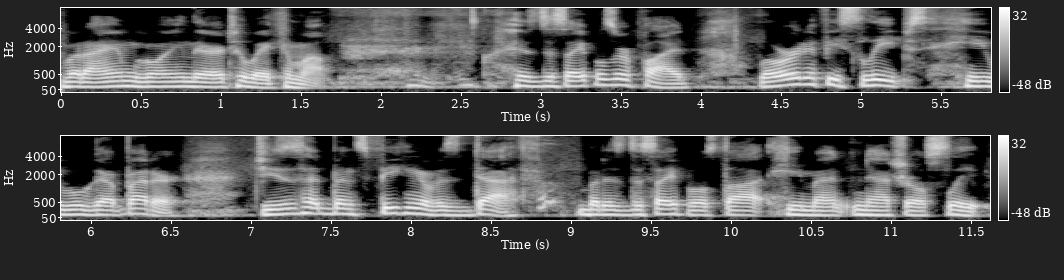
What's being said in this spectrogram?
but I am going there to wake him up. His disciples replied, Lord, if he sleeps, he will get better. Jesus had been speaking of his death, but his disciples thought he meant natural sleep.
